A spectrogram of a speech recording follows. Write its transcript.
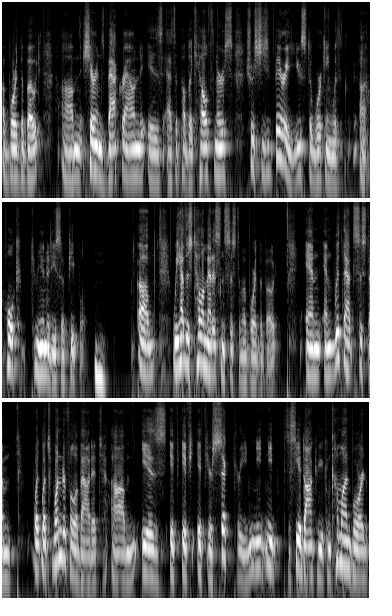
aboard the boat. Um, Sharon's background is as a public health nurse, so she's very used to working with uh, whole communities of people. Mm-hmm. uh, we have this telemedicine system aboard the boat, and and with that system, what, what's wonderful about it um, is if, if, if you're sick or you need, need to see a doctor, you can come on board.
